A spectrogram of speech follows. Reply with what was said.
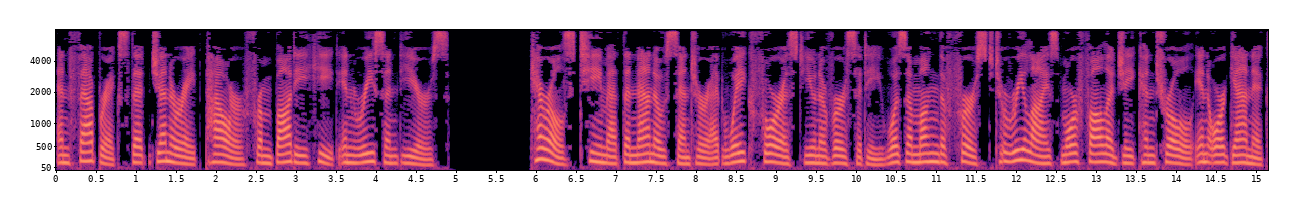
and fabrics that generate power from body heat in recent years. Carroll's team at the Nanocenter at Wake Forest University was among the first to realize morphology control in organics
